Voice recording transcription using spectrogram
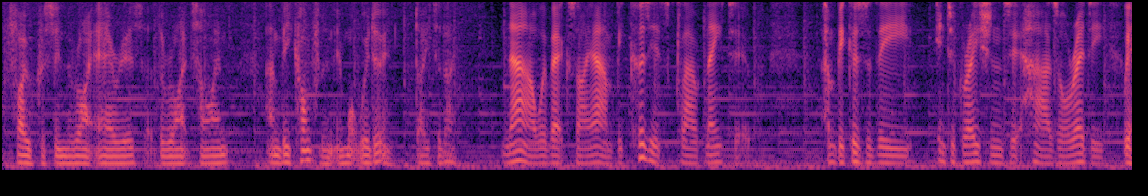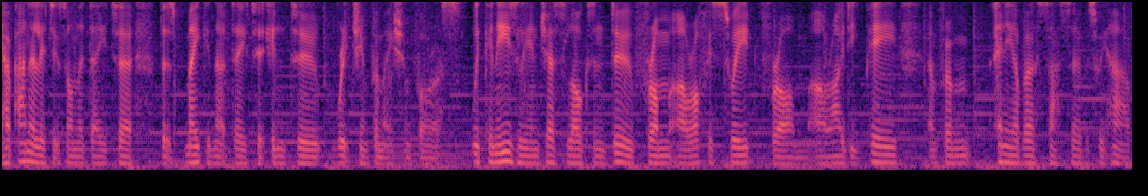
focus in the right areas at the right time and be confident in what we're doing day to day. Now with XSIAM, because it's cloud native and because of the integrations it has already, we have analytics on the data that's making that data into rich information for us. We can easily ingest logs and do from our Office suite, from our IDP, and from any other SaaS service we have.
